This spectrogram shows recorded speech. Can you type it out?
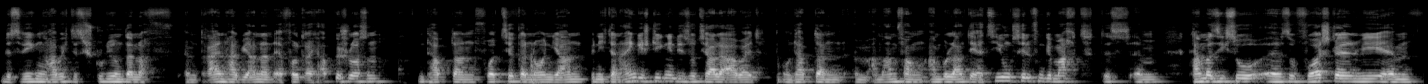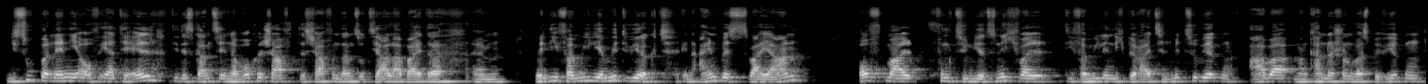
Und deswegen habe ich das Studium dann nach ähm, dreieinhalb Jahren dann erfolgreich abgeschlossen und habe dann vor circa neun Jahren bin ich dann eingestiegen in die soziale Arbeit und habe dann ähm, am Anfang ambulante Erziehungshilfen gemacht. Das ähm, kann man sich so äh, so vorstellen wie ähm, die Super Nanny auf RTL, die das Ganze in der Woche schafft. Das schaffen dann Sozialarbeiter. Ähm, wenn die Familie mitwirkt in ein bis zwei Jahren, Oftmal funktioniert es nicht, weil die Familien nicht bereit sind mitzuwirken, aber man kann da schon was bewirken.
